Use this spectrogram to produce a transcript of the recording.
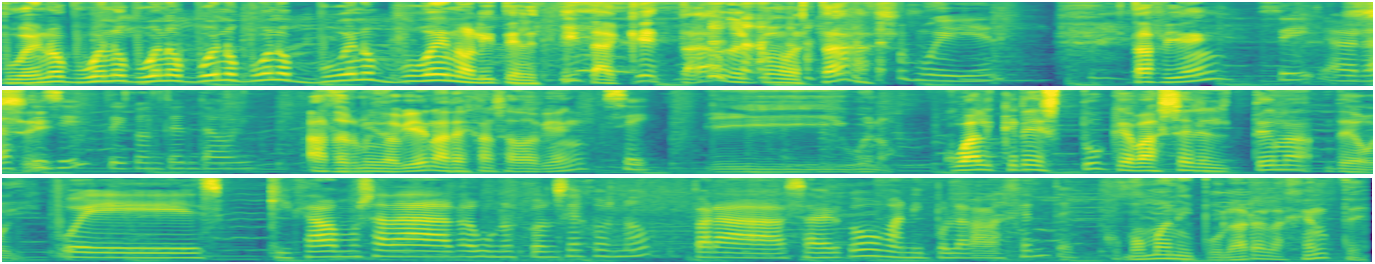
Bueno, bueno, bueno, bueno, bueno, bueno, bueno, Litelcita, ¿qué tal? ¿Cómo estás? Muy bien. ¿Estás bien? Sí, la verdad Sí. es que sí, estoy contenta hoy. ¿Has dormido bien? ¿Has descansado bien? Sí. Y bueno, ¿cuál crees tú que va a ser el tema de hoy? Pues quizá vamos a dar algunos consejos, ¿no? Para saber cómo manipular a la gente. ¿Cómo manipular a la gente?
